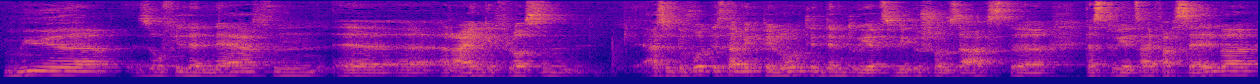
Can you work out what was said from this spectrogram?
Mühe, so viele Nerven äh, äh, reingeflossen. Also, du wurdest damit belohnt, indem du jetzt, wie du schon sagst, äh, dass du jetzt einfach selber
